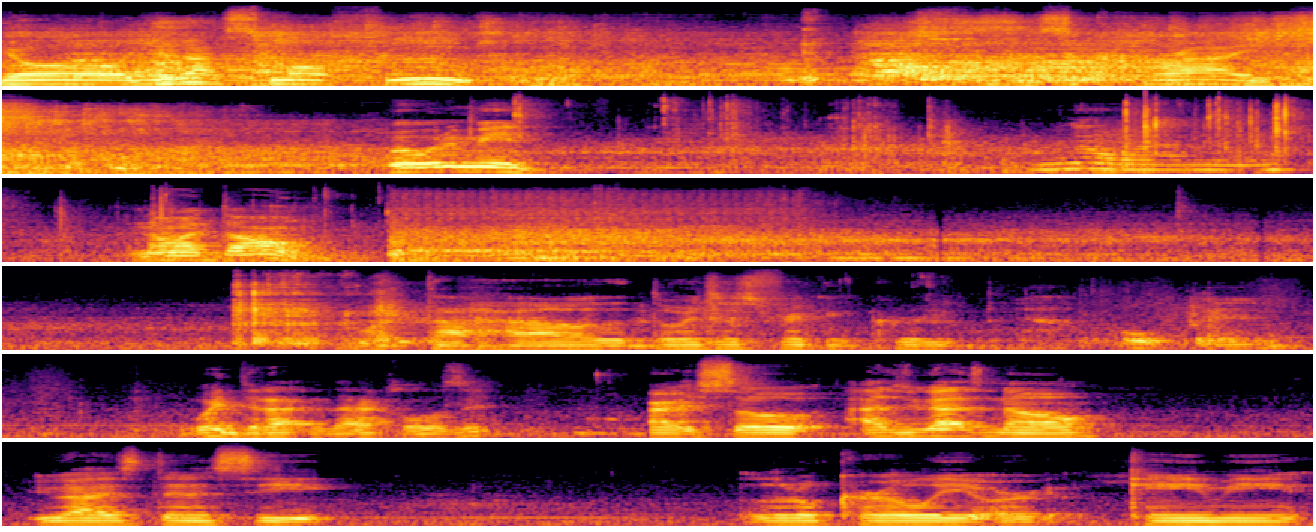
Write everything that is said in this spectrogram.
Yo, you got small feet. Jesus Christ. Wait, what do you mean? You know what I mean. No, I don't. What the hell? The door just freaking creaked open. Wait, did I did I close it? Alright, so as you guys know, you guys didn't see a little curly or Kami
